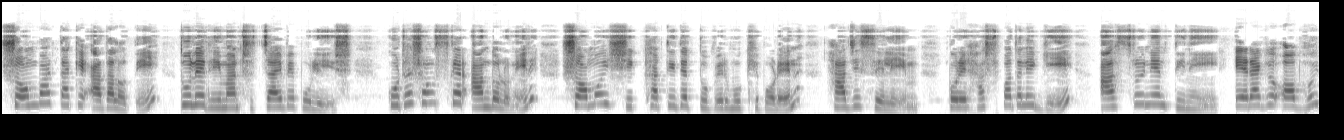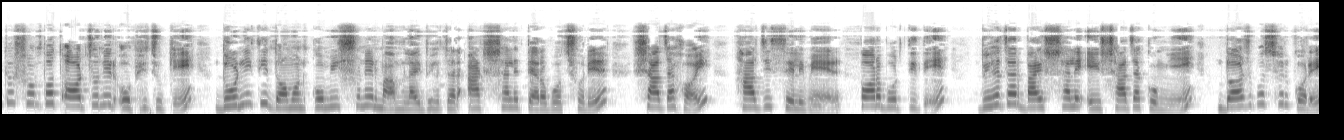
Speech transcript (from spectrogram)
সোমবার তাকে আদালতে তুলে রিমান্ড চাইবে পুলিশ। কোঠা সংস্কার আন্দোলনের সময় শিক্ষার্থীদের তুপের মুখে পড়েন হাজি সেলিম। পরে হাসপাতালে গিয়ে আশ্রয় নেন তিনি। এর আগে অবৈধ সম্পদ অর্জনের অভিযোগে দুর্নীতি দমন কমিশনের মামলায় দুই হাজার আট সালে ১৩ বছরের সাজা হয় হাজি সেলিমের। পরবর্তীতে দুই হাজার বাইশ সালে এই সাজা কমিয়ে দশ বছর করে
